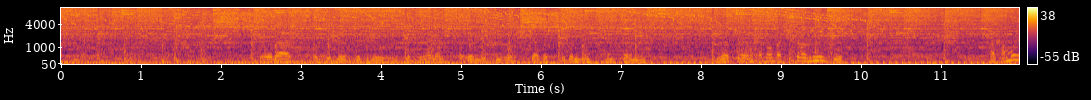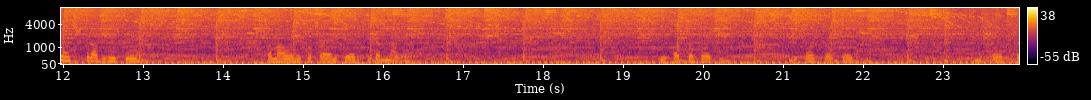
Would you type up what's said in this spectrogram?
różne. Oraz pobudy po drugie, przeprawiam swoje możliwości, a właściwie będę skręcony. Zacząłem hamować w trawniku. A hamując w trawniku, pomału nie cofałem tyrki tam na dół. I o to chodzi. I o to chodzi. I o to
